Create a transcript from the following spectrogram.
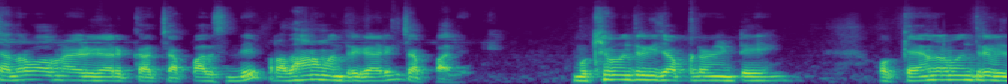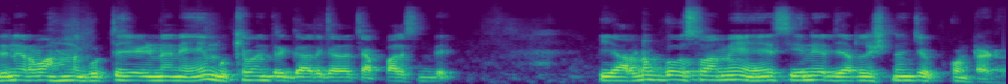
చంద్రబాబు నాయుడు గారికి కాదు చెప్పాల్సింది ప్రధానమంత్రి గారికి చెప్పాలి. ముఖ్యమంత్రికి చెప్పడం ఏంటి? ఒక కేంద్ర మంత్రి విధి నిర్వహణ గుర్తు చేయండి అని ముఖ్యమంత్రికి కాదు కదా చెప్పాల్సింది. ఈ అర్ణబ్ గోస్వామి సీనియర్ జర్నలిస్ట్ అని చెప్పుకుంటాడు.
